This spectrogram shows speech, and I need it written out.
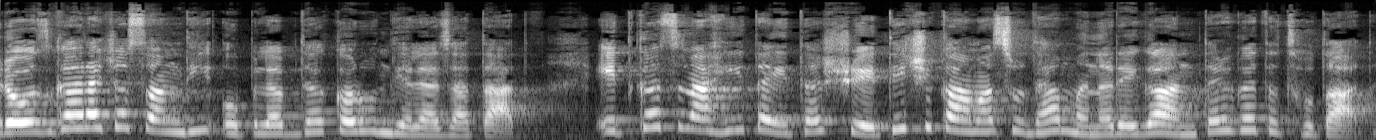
रोजगाराच्या संधी उपलब्ध करून दिल्या जातात. इतकंच नाही तर इथं शेतीची कामं सुद्धा मनरेगा अंतर्गतच होतात.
